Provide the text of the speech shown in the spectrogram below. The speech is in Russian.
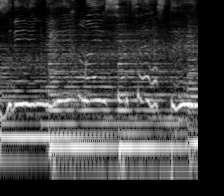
извини, мое сердце остыло.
